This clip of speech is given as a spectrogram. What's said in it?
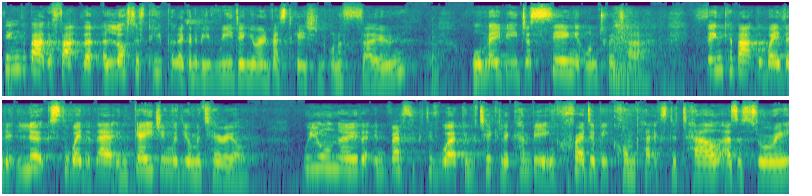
think about the fact that a lot of people are going to be reading your investigation on a phone or maybe just seeing it on Twitter. Think about the way that it looks, the way that they're engaging with your material. We all know that investigative work in particular can be incredibly complex to tell as a story,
